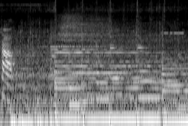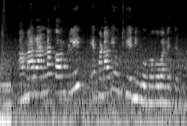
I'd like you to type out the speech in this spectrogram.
স্বাদ। আমার রান্না কমপ্লিট এখন আমি উঠিয়ে নিব ভগবানের জন্য।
